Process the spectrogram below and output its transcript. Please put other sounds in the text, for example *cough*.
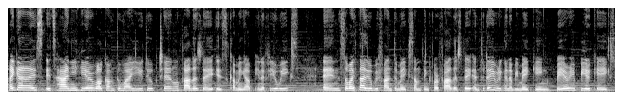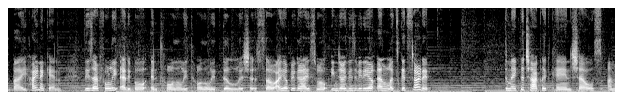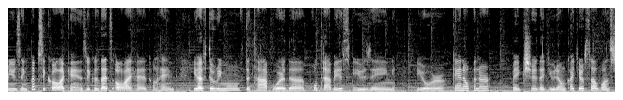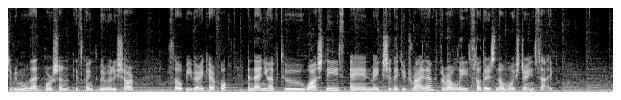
Hi guys, it's Hani here. Welcome to my YouTube channel. Father's Day is coming up in a few weeks and so I thought it would be fun to make something for Father's Day and today we're gonna be making berry beer cakes by Heineken. These are fully edible and totally totally delicious. So I hope you guys will enjoy this video and let's get started. To make the chocolate can shells, I'm using Pepsi Cola cans because that's all I had on hand. You have to remove the top where the pull tab is using your can opener. Make sure that you don't cut yourself once you remove that portion. It's going to be really sharp, so be very careful. And then you have to wash these and make sure that you dry them thoroughly so there is no moisture inside.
